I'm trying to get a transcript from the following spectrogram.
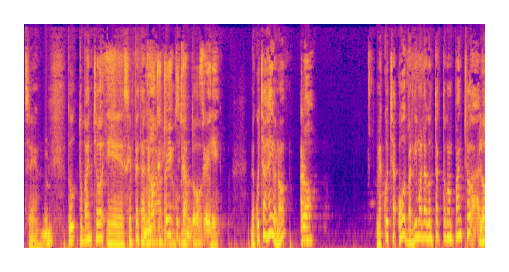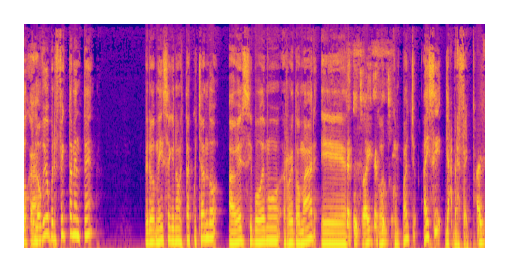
Sí. ¿Mm? Tú, tú, Pancho, eh, siempre estás... No te estoy escuchando, Freddy. ¿Me escuchas ahí o no? ¿Aló? ¿Me escucha? Oh, perdimos la contacto con Pancho. Lo, lo, veo perfectamente, pero me dice que no me está escuchando. A ver si podemos retomar. Eh, te escucho, ahí te con, escucho. Con Pancho. Ahí sí, ya, perfecto. Ahí,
